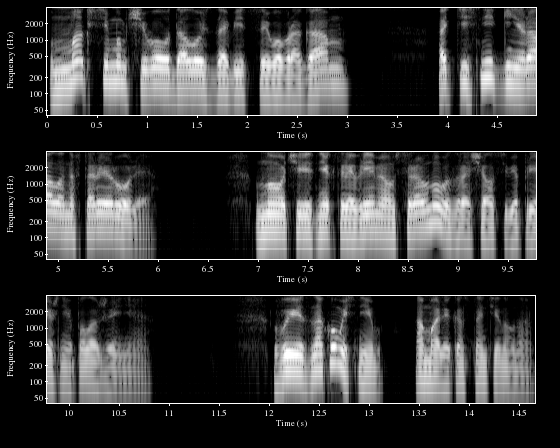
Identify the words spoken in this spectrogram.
Максимум, чего удалось добиться его врагам — оттеснить генерала на вторые роли. Но через некоторое время он все равно возвращал себе прежнее положение. «Вы знакомы с ним, Амалия Константиновна?»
